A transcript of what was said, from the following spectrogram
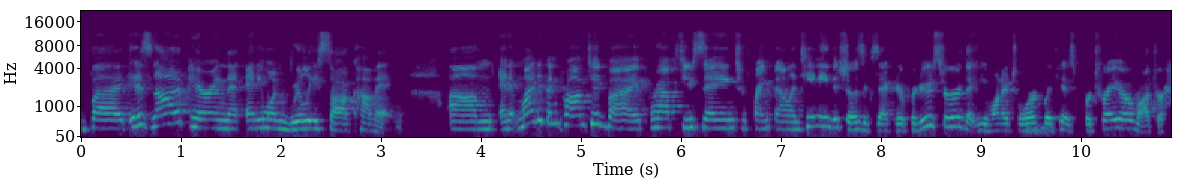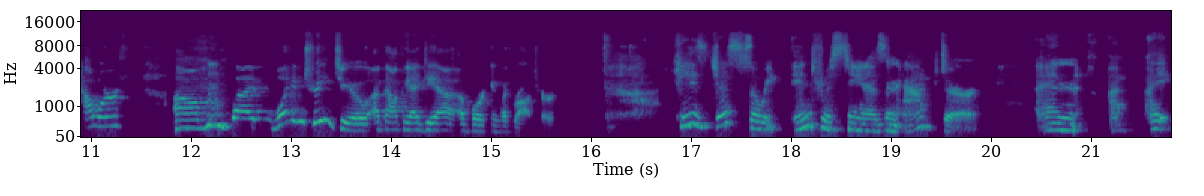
but it is not a pairing that anyone really saw coming. Um, and it might have been prompted by perhaps you saying to Frank Valentini, the show's executive producer, that you wanted to work with his portrayer, Roger Howarth. Um, but what intrigued you about the idea of working with Roger? He's just so interesting as an actor. And I, I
